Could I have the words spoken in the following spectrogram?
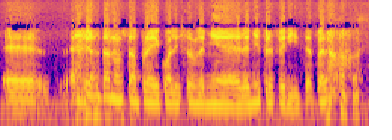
Eh, in realtà non saprei quali sono le mie, le mie preferite, però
